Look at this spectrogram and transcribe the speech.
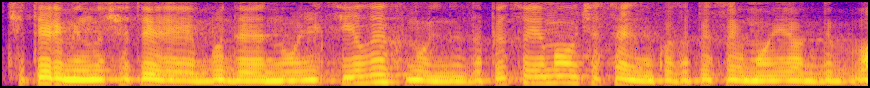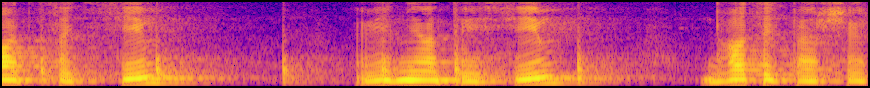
4 мінус 4 буде 0 цілих. 0 не записуємо. У чисельнику записуємо як 27. Відняти 7 21.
